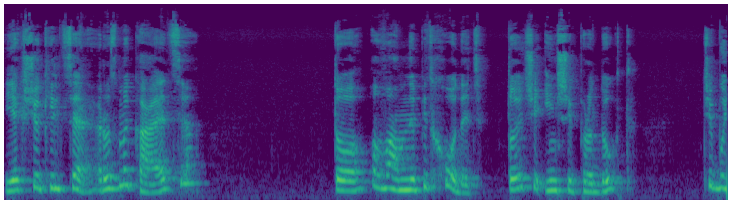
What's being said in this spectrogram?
Якщо кільце розмикається, то вам не підходить той чи інший продукт чи будь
